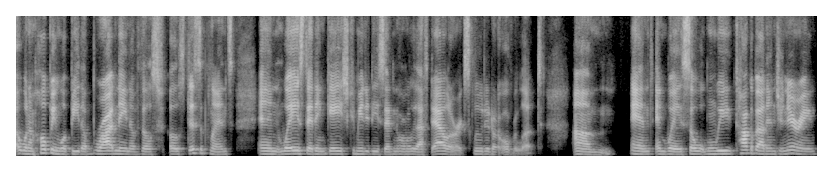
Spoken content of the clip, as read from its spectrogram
what I'm hoping will be the broadening of those those disciplines in ways that engage communities that normally left out or excluded or overlooked. Um, and in ways. So when we talk about engineering,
